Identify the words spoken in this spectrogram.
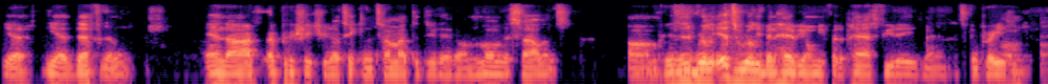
Yeah. Yeah. Definitely. And uh, I appreciate you know taking the time out to do that on um, moment of silence. Um, because it's really it's really been heavy on me for the past few days, man. It's been crazy. Um,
